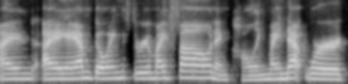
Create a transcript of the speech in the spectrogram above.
i i am going through my phone and calling my network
